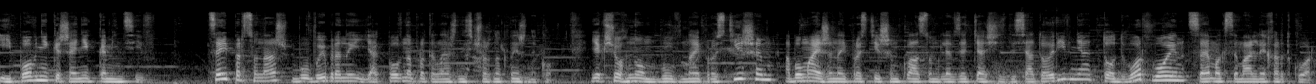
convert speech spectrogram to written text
і повні кишені камінців. Цей персонаж був вибраний як повна протилежність чорнокнижнику. Якщо гном був найпростішим або майже найпростішим класом для взяття 60 го рівня, то дворф воїн це максимальний хардкор.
